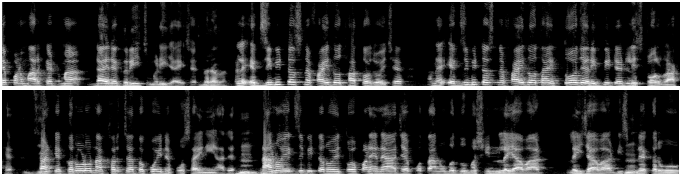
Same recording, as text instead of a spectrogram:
એ પણ માર્કેટમાં ડાયરેક્ટ રીચ મળી જાય છે. બરાબર. એટલે એક્ઝિબિટર્સને ફાયદો થતો જ હોય છે અને એક્ઝિબિટર્સને ફાયદો થાય તો જ રિપીટેડલી સ્ટોલ રાખે. કારણ કે કરોડોના ખર્ચા તો કોઈને પોસાય નહીં આજે. નાનો એક્ઝિબિટર હોય તો પણ એને આજે પોતાનું બધું મશીન લઈ આવવા લઈ જવા ડિસ્પ્લે કરવું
